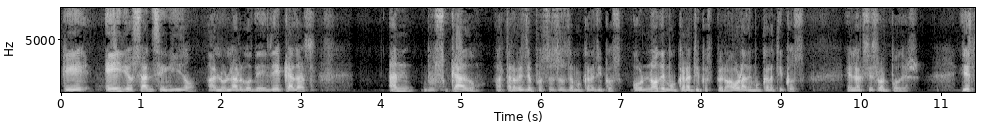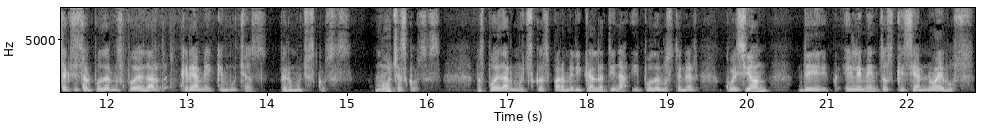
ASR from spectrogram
que ellos han seguido a lo largo de décadas, han buscado a través de procesos democráticos o no democráticos, pero ahora democráticos, el acceso al poder. Y este acceso al poder nos puede dar, créame que muchas, pero muchas cosas, muchas cosas. Nos puede dar muchas cosas para América Latina y podemos tener cohesión de elementos que sean nuevos.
